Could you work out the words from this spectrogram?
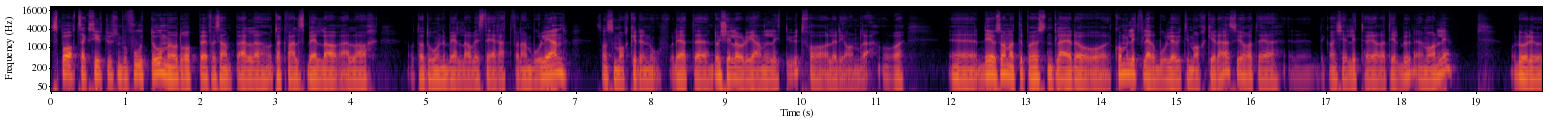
spart 6000-7000 på foto med å droppe f.eks. å ta kveldsbilder eller å ta dronebilder hvis det er rett for den boligen, sånn som markedet nå. For eh, da skiller du gjerne litt ut fra alle de andre. Og Eh, det er jo sånn at det på høsten pleier det å komme litt flere boliger ut i markedet, som gjør at det, det kanskje er litt høyere tilbud enn vanlig. Og da er det jo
